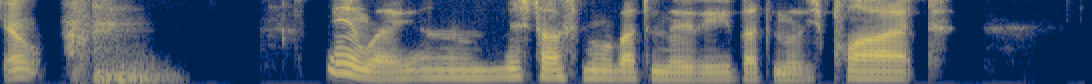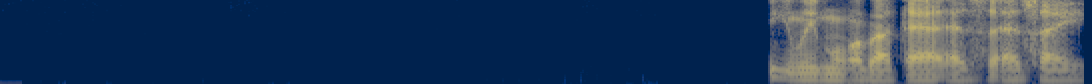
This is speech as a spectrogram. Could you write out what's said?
So, anyway, um, this talks more about the movie, about the movie's plot. You can read more about that as as I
